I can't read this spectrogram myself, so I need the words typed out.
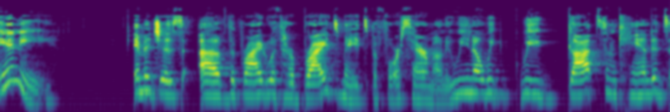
any images of the bride with her bridesmaids before ceremony. We you know we we got some candids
